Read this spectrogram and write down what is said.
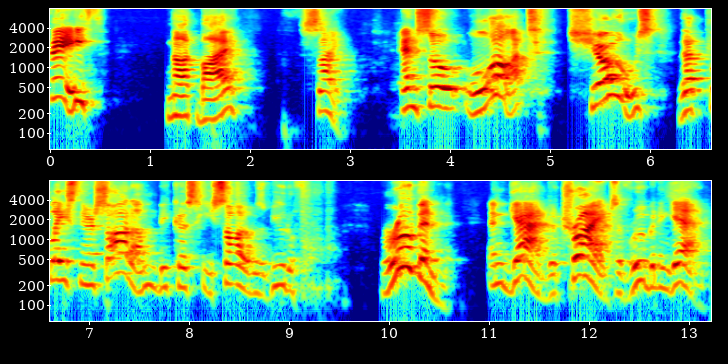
faith, not by sight. And so Lot chose that place near Sodom because he saw it was beautiful. Reuben and Gad, the tribes of Reuben and Gad,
